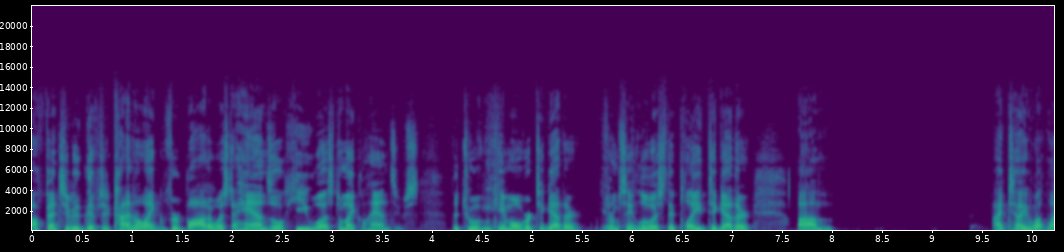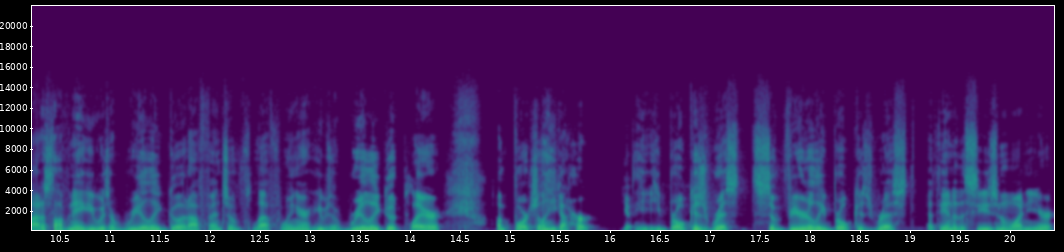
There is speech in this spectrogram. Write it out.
offensively gifted, kind of like Vrbata was to Hanzal. He was to Michael Handzus. The two of them came over together Yep. from St. Louis. They played together. Um, I tell you what, Ladislav Nagy was a really good offensive left winger. He was a really good player. Unfortunately, he got hurt. Yep. He, he broke his wrist, severely broke his wrist at the end of the season one year,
